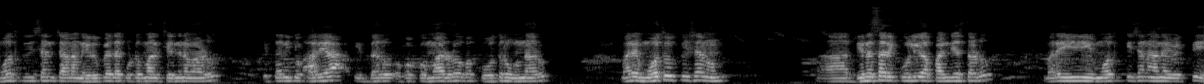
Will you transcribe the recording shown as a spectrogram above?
మోత్కు కిషన్ చాలా నిరుపేద కుటుంబానికి చెందినవాడు. ఇతనికి భార్య ఇద్దరు ఒక కుమారుడు ఒక కూతురు ఉన్నారు. మరి మోతు కిషన్ దినసరి కూలిగా పనిచేస్తాడు. మరి ఈ మోతు కిషన్ అనే వ్యక్తి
